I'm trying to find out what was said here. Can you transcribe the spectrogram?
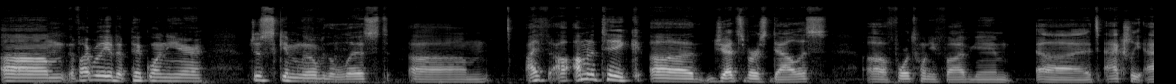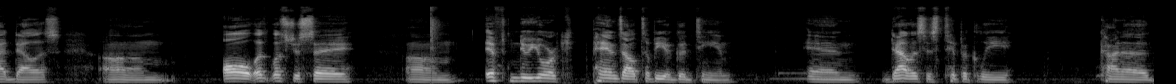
um, if I really had to pick one here, just skimming over the list, um, I th- I'm to take uh, Jets versus Dallas, uh, 425 game. Uh, it's actually at Dallas. Um, all let, let's just say, um, if New York pans out to be a good team, and Dallas is typically kind of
